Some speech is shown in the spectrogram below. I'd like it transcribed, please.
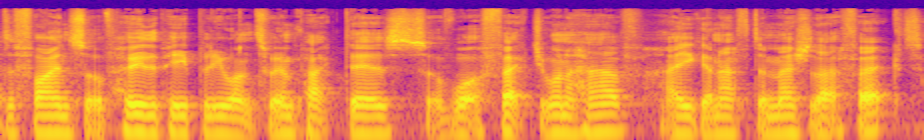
define sort of who the people you want to impact is, sort of what effect you want to have, how you're going to have to measure that effect.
